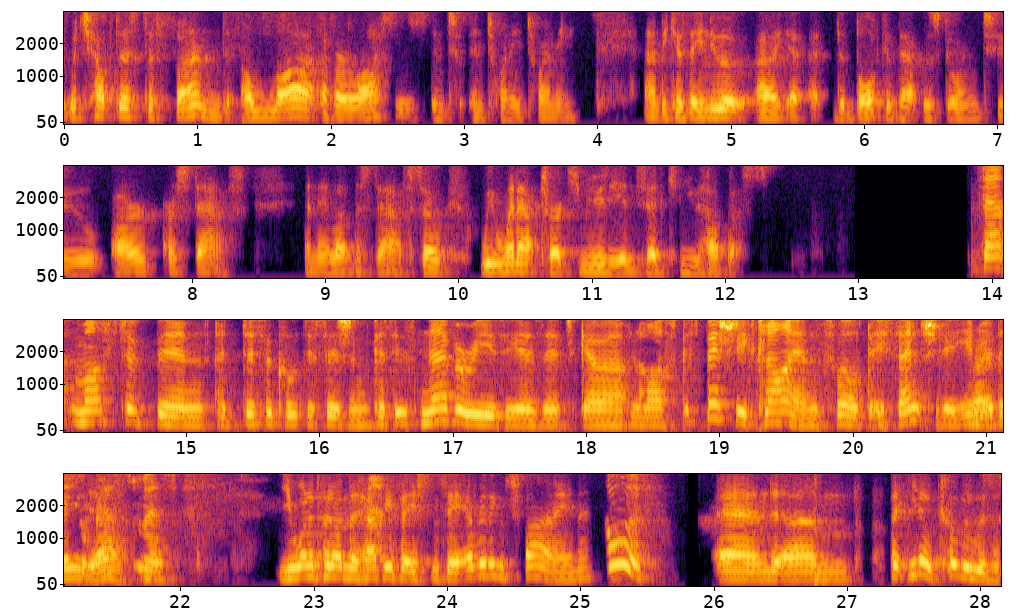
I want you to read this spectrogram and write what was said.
which helped us to fund a lot of our losses in, in 2020 uh, because they knew uh, uh, the bulk of that was going to our, our staff and they love the staff. So we went out to our community and said, Can you help us? That must have been a difficult decision because it's never easy, is it, to go out and ask, especially clients. Well, essentially, you know, they're your yeah. customers you want to put on the happy face and say everything's fine. Of course. And um, but you know, COVID was a,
